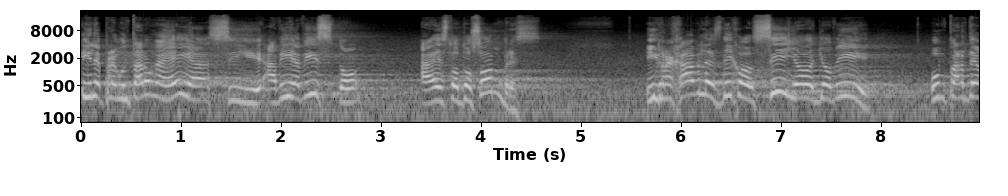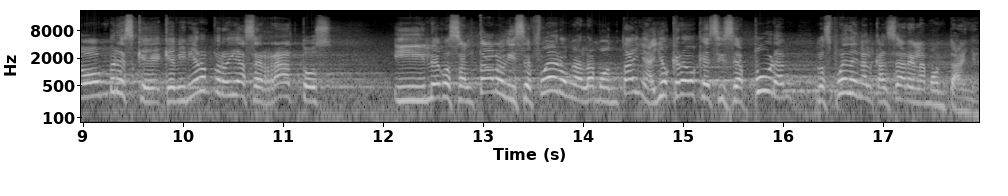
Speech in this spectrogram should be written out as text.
y le preguntaron a ella si había visto a estos dos hombres. Y Rahab les dijo, sí, yo, yo vi un par de hombres que, que vinieron pero ya hace ratos y luego saltaron y se fueron a la montaña. Yo creo que si se apuran, los pueden alcanzar en la montaña.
